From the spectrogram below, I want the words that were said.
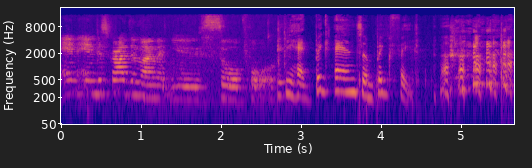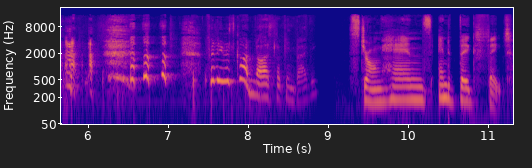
And, and describe the moment you saw Paul. He had big hands and big feet. but he was quite a nice looking baby. Strong hands and big feet.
